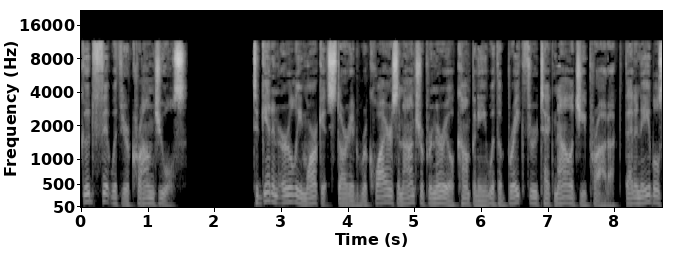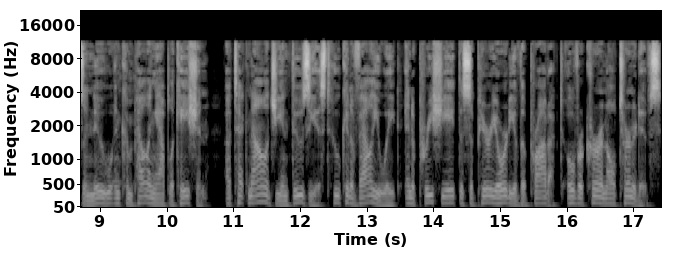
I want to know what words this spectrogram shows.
good fit with your crown jewels. To get an early market started requires an entrepreneurial company with a breakthrough technology product that enables a new and compelling application, a technology enthusiast who can evaluate and appreciate the superiority of the product over current alternatives,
